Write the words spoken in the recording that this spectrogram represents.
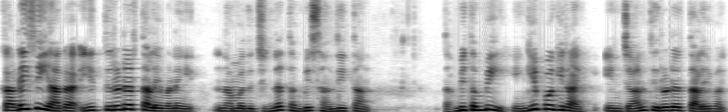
கடைசியாக இத்திருடர் தலைவனை நமது சின்ன தம்பி சந்தித்தான். தம்பி தம்பி எங்கே போகிறாய்? என்றான் திருடர் தலைவன்.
